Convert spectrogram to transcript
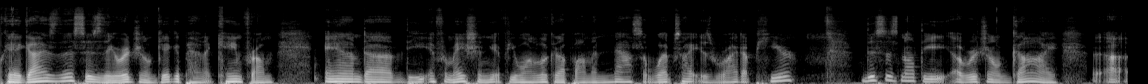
Okay guys, this is the original Gigapan it came from and uh, the information, if you want to look it up on the NASA website, is right up here. This is not the original guy uh,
